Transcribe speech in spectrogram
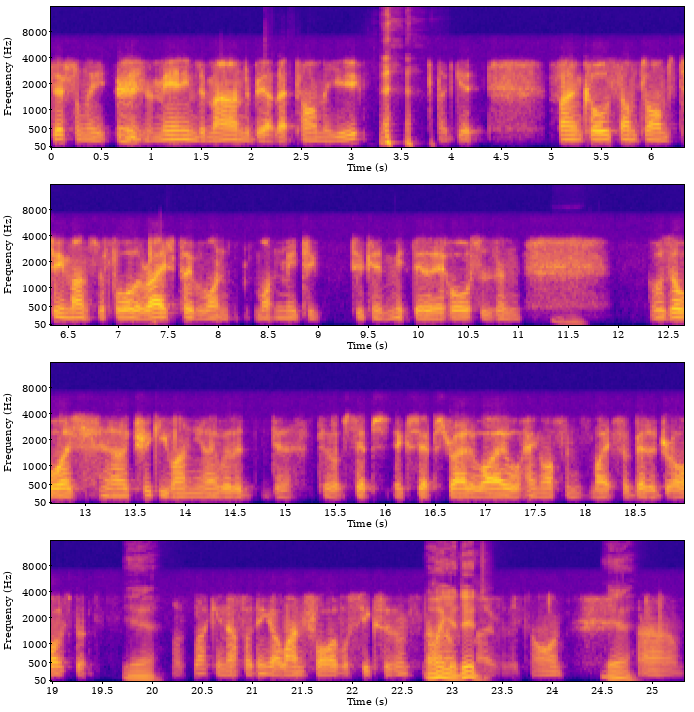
definitely a man in demand about that time of year. I'd get phone calls sometimes two months before the race, people wanting wanting me to to commit to their horses, and it was always you know, a tricky one, you know, whether to, to accept accept straight away or hang off and wait for better drives. But yeah, I was lucky enough. I think I won five or six of them. Oh, um, you did over the time. Yeah, um,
